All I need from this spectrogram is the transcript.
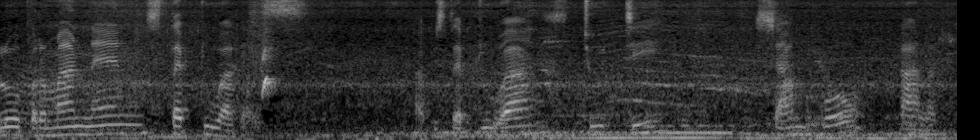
Blue permanen step 2 guys. Habis step 2 cuci shampoo color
